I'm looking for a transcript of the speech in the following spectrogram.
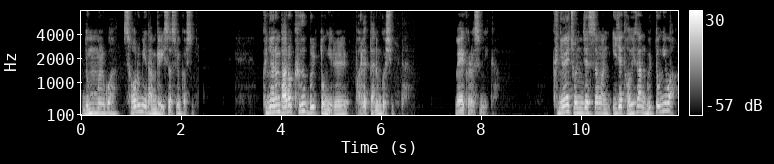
눈물과 서름이 담겨 있었을 것입니다. 그녀는 바로 그 물동이를 버렸다는 것입니다. 왜 그렇습니까? 그녀의 존재성은 이제 더 이상 물동이와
